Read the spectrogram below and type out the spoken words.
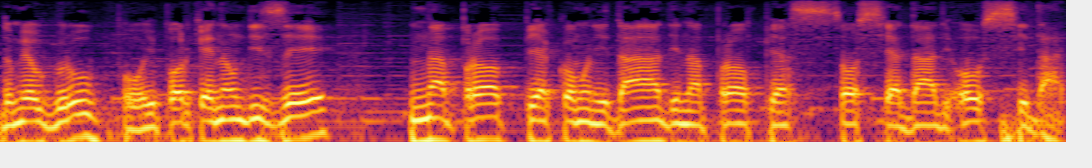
do meu grupo e, por que não dizer, na própria comunidade, na própria sociedade ou cidade.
